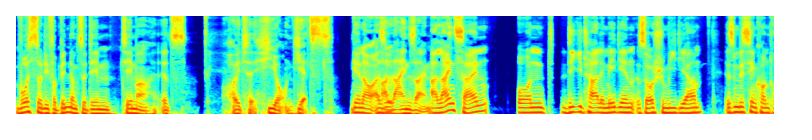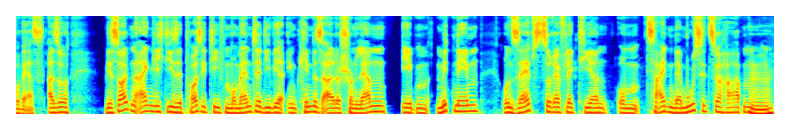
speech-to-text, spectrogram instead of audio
Wo ist so die Verbindung zu dem Thema jetzt heute, hier und jetzt? Genau, also Allein sein. allein sein und digitale Medien, Social Media ist ein bisschen kontrovers. Also wir sollten eigentlich diese positiven Momente, die wir im Kindesalter schon lernen, eben mitnehmen, uns selbst zu reflektieren, um Zeiten der Muße zu haben, Mhm.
